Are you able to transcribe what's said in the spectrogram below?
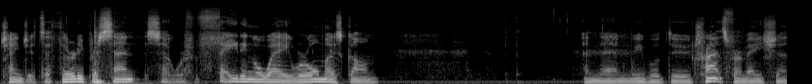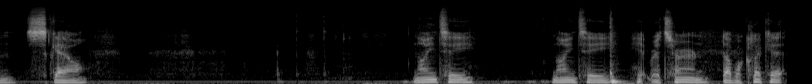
change it to 30%, so we're fading away, we're almost gone. And then we will do transformation, scale, 90, 90, hit return, double click it.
